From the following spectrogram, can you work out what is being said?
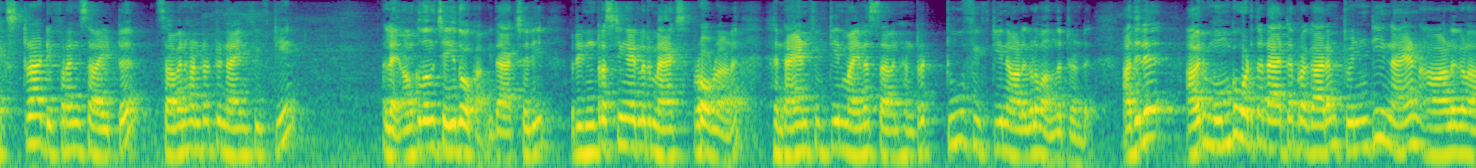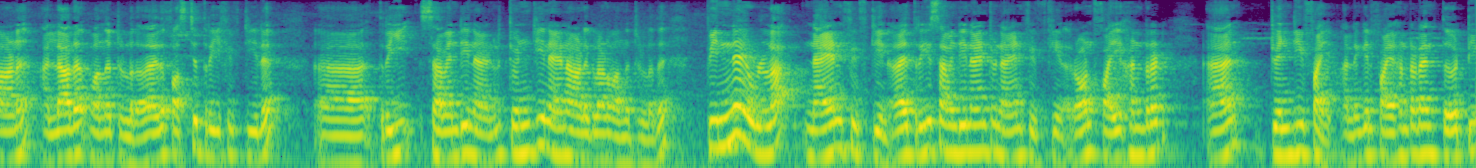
എക്സ്ട്രാ ഡിഫറൻസ് ആയിട്ട് seven hundred two nine fifteen അല്ലെ? നമുക്കിതൊന്ന് ചെയ്ത് നോക്കാം. ഇത് ആക്ച്വലി ഒരു ഇൻട്രസ്റ്റിംഗ് ആയിട്ടുള്ള ഒരു മാത്സ് പ്രോബ്ലം ആണ്. Nine fifteen minus seven hundred two fifteen ആളുകൾ വന്നിട്ടുണ്ട്. അതിൽ അവർ മുമ്പ് കൊടുത്ത ഡാറ്റ പ്രകാരം ട്വന്റി നയൻ ആളുകളാണ് അല്ലാതെ വന്നിട്ടുള്ളത്. അതായത് ഫസ്റ്റ് ത്രീ ഫിഫ്റ്റിയിൽ ത്രീ സെവന്റി നയനിൽ ട്വന്റി നയൻ ആളുകളാണ് വന്നിട്ടുള്ളത്. പിന്നെയുള്ള നയൻ ഫിഫ്റ്റീൻ അതായത് three seventy nine to nine fifteen around five hundred and twenty five അല്ലെങ്കിൽ five hundred and thirty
